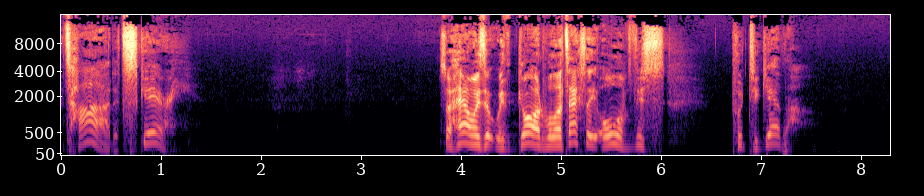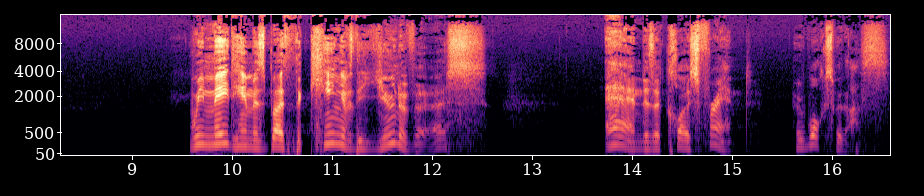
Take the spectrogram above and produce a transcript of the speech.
It's hard, it's scary. So, how is it with God? Well, it's actually all of this put together. We meet him as both the king of the universe and as a close friend who walks with us.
